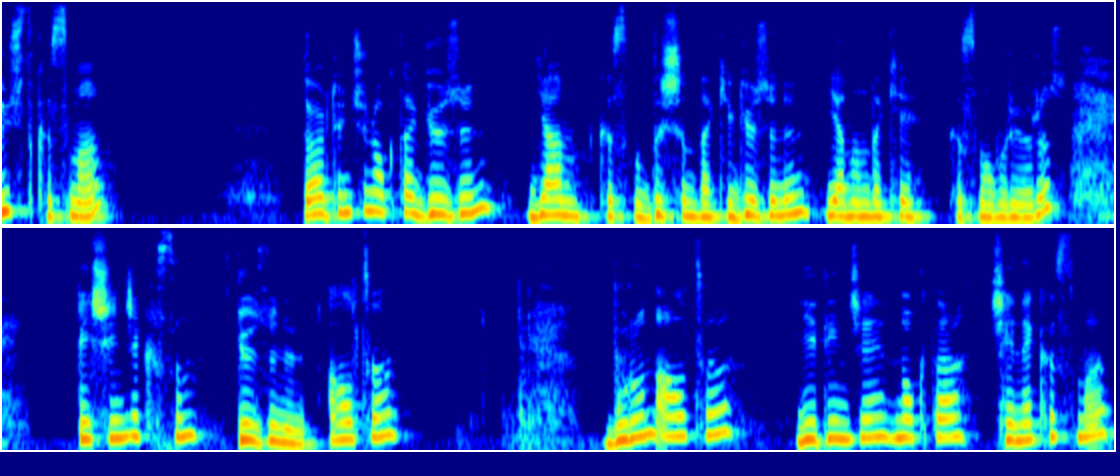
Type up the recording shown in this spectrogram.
üst kısmı. Dördüncü nokta gözün yan kısmı dışındaki gözünün yanındaki kısmı vuruyoruz. Beşinci kısım gözünün altı. Burun altı. Yedinci nokta çene kısmı.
